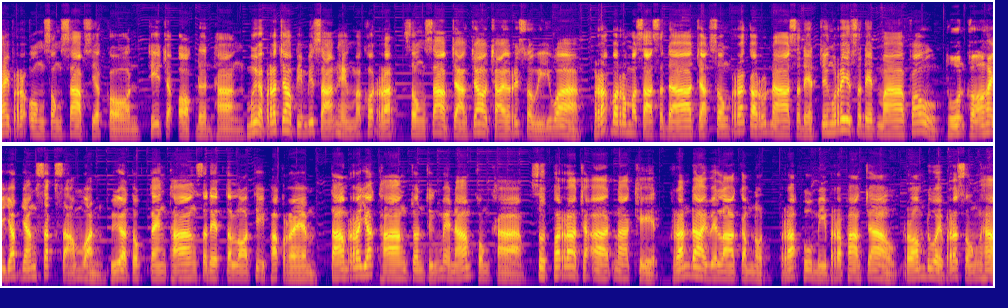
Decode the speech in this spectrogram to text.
ให้พระองค์ทรงทราบเสียก่อนที่จะออกเดินทาง เมื่อพระเจ้าพิมพิสารแห่งมคตรัฐทรงทราบจากเจ้าชายริศวีว่า พระบรมศาสดาจะทรงพระกรุณาเสด็จจึงรีบเสด็จมาเฝ้า ทูลขอให้ยับยั้งสักสามวัน เพื่อตกแต่งทางเสด็จตลอดที่พักแรม ตามระยะทางจนถึงแม่น้ำคงคา สุดพระราชอาณาเขต ครั้นได้เวลากำหนด พระผู้มีพระภาคเจ้า พร้อมด้วยพระสงฆ์ห้า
